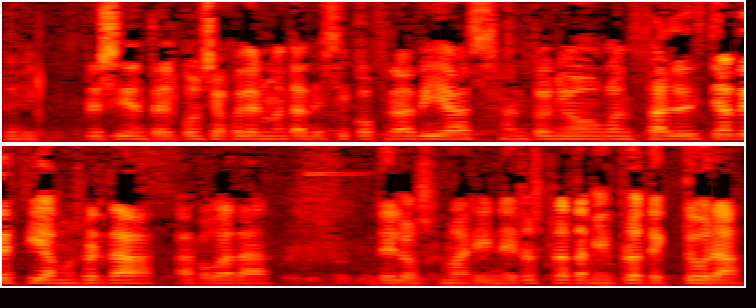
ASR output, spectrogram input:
del presidente del Consejo de Hermandades y Cofradías, Antonio González, ya decíamos, ¿verdad? Abogada de los marineros, pero también protectora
